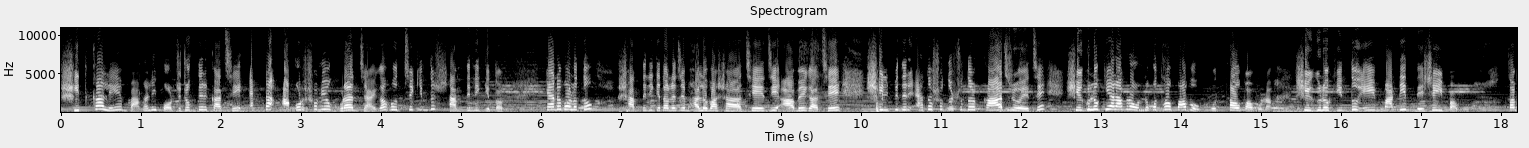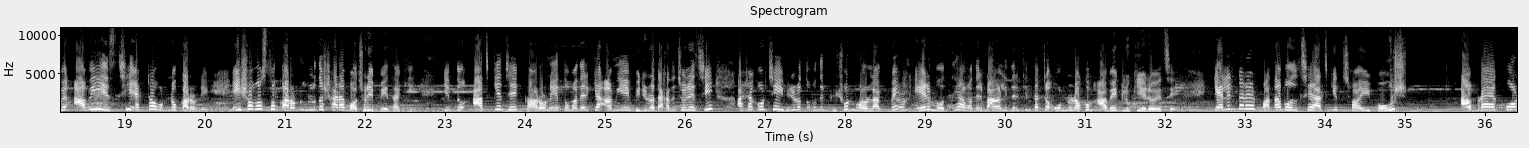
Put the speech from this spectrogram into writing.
শীতকালে বাঙালি পর্যটকদের কাছে একটা আকর্ষণীয় ঘোরার জায়গা হচ্ছে কিন্তু শান্তিনিকেতন। কেন বলতো? শান্তিনিকেতনে যে ভালোবাসা আছে, যে আবেগ আছে, শিল্পীদের এত সুন্দর সুন্দর কাজ রয়েছে, সেগুলো কি আর আমরা অন্য কোথাও পাবো? কোথাও পাবো না। সেগুলো কিন্তু এই মাটির দেশেই পাবো। তবে আমি এসছি একটা অন্য কারণে। এই সমস্ত কারণগুলো তো সারা বছরই পেয়ে থাকি। কিন্তু আজকে যে কারণে তোমাদেরকে আমি এই ভিডিওটা দেখাতে চলেছি আশা করছি এই ভিডিওটা তোমাদের ভীষণ ভালো লাগবে। কারণ এর মধ্যে আমাদের বাঙালিদের কিন্তু একটা অন্যরকম আবেগ লুকিয়ে রয়েছে। ক্যালেন্ডারের পাতা বলছে আজকে ছয়ই পৌষ। আমরা এখন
